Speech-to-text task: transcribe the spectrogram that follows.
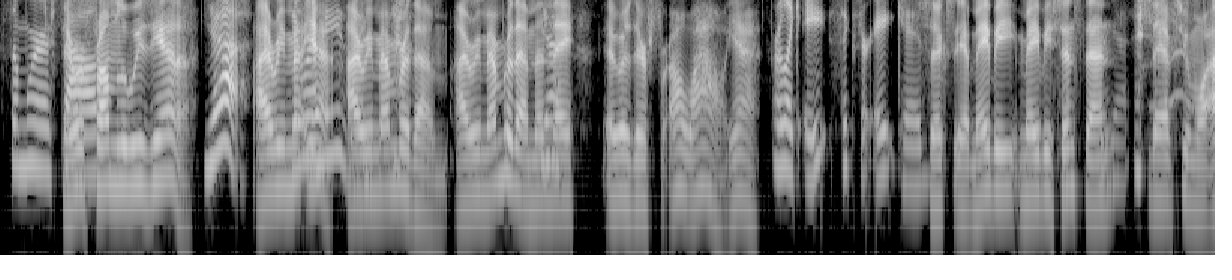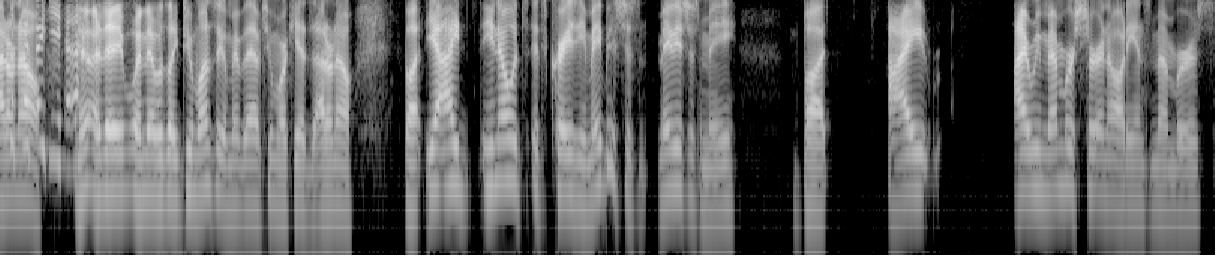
somewhere south. They were from Louisiana. yeah, I remember. Yeah, I remember them. I remember them, and Yeah. they. It was their. Fir- oh wow, yeah, or like eight, six or eight kids. six. Yeah, maybe maybe since then they have two more. I don't know. Yeah. they when it was like two months ago, maybe they have two more kids. I don't know, but yeah, I you know it's it's crazy. Maybe it's just maybe it's just me, but I I remember certain audience members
